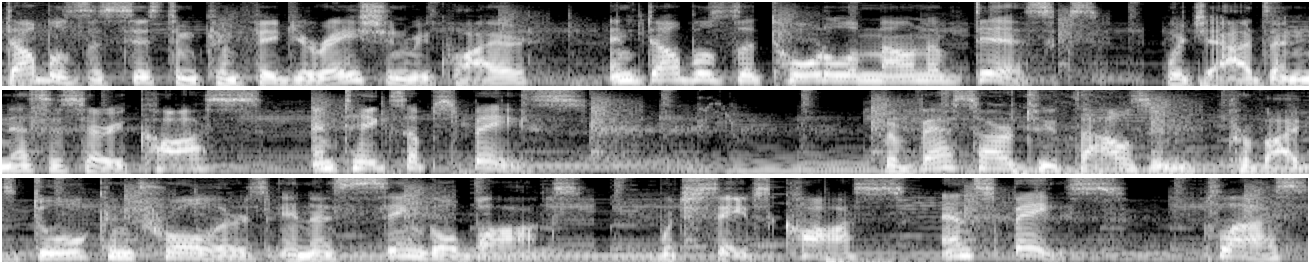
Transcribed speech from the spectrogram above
doubles the system configuration required, and doubles the total amount of disks, which adds unnecessary costs and takes up space. The VESS R2000 provides dual controllers in a single box, which saves costs and space. Plus,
